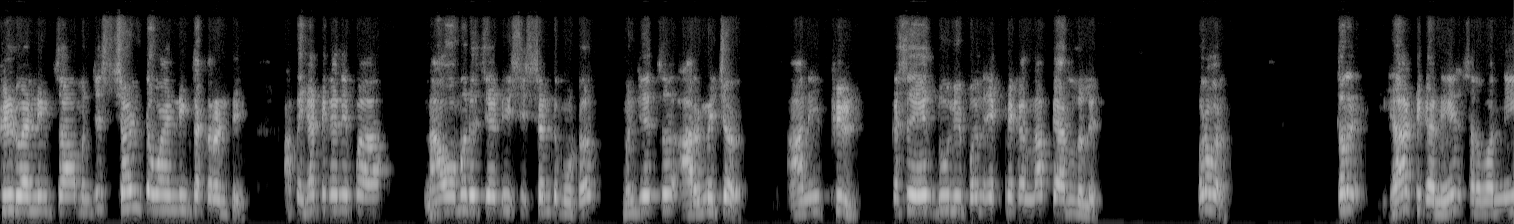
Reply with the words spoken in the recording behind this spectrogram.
फील्ड वाइंडिंगचा म्हणजे शंट वाइंडिंगचा करंट आहे. आता ह्या ठिकाणी पहा नावामध्येच आहे डीसी शंट मोटर म्हणजेच आर्मेचर आणि फील्ड कसे दोन्ही पण एकमेकांना प्यारलेले आहेत. बरोबर? तर ह्या ठिकाणी सर्वांनी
